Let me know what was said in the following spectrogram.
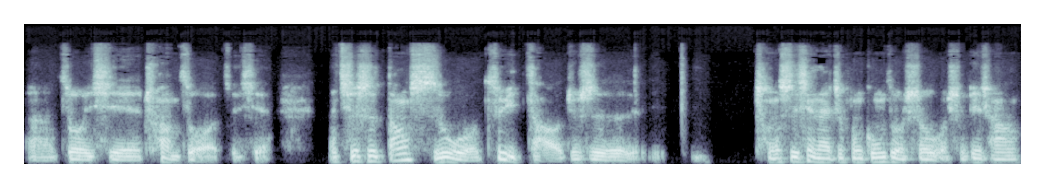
呃做一些创作这些。那其实当时我最早就是。从事现在这份工作的时候，我是非常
